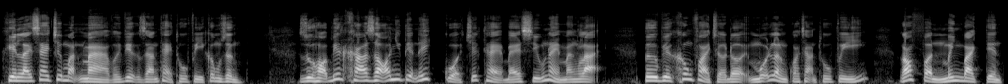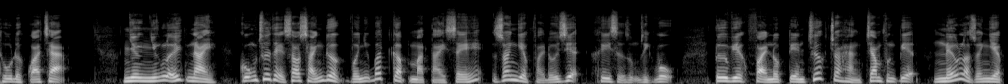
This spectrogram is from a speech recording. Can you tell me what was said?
khiến lái xe chưa mặn mà với việc dán thẻ thu phí không dừng. Dù họ biết khá rõ những tiện ích của chiếc thẻ bé xíu này mang lại, từ việc không phải chờ đợi mỗi lần qua trạm thu phí, góp phần minh bạch tiền thu được qua trạm. Nhưng những lợi ích này cũng chưa thể so sánh được với những bất cập mà tài xế, doanh nghiệp phải đối diện khi sử dụng dịch vụ, từ việc phải nộp tiền trước cho hàng trăm phương tiện nếu là doanh nghiệp,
